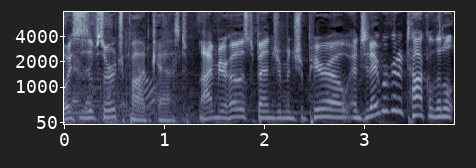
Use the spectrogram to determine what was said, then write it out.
Voices of Search podcast. I'm your host, Benjamin Shapiro, and today we're going to talk a little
